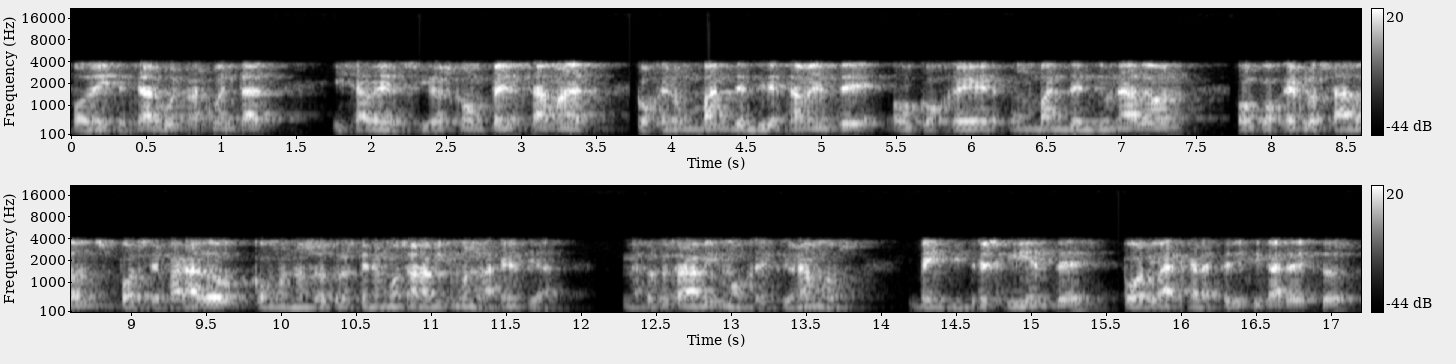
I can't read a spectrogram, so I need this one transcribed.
podéis echar vuestras cuentas y saber si os compensa más coger un bundle directamente o coger un bundle de un add-on o coger los add-ons por separado como nosotros tenemos ahora mismo en la agencia. Nosotros ahora mismo gestionamos 23 clientes, por las características de estos,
